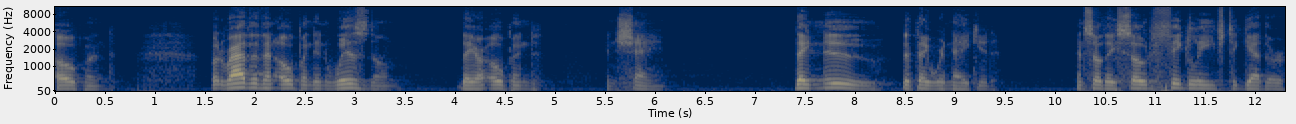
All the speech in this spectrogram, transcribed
opened. But rather than opened in wisdom, they are opened in shame. They knew that they were naked, and so they sewed fig leaves together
